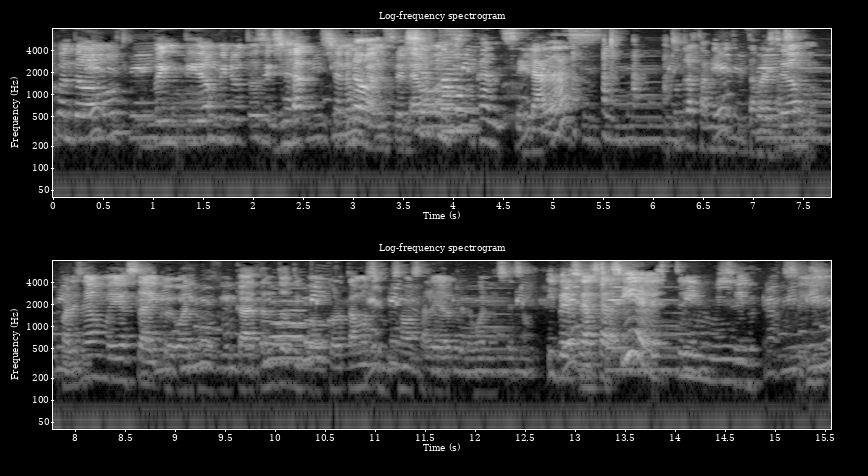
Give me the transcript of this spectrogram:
¿Cuánto vamos? 22 minutos y ya, ya nos No, cancelamos. ya estamos canceladas. Nosotras también Parecemos, parecemos medio psycho igual, como que cada tanto tipo cortamos y empezamos a leer, pero bueno, es eso. Y pero se hace así el streaming. Sí, sí.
